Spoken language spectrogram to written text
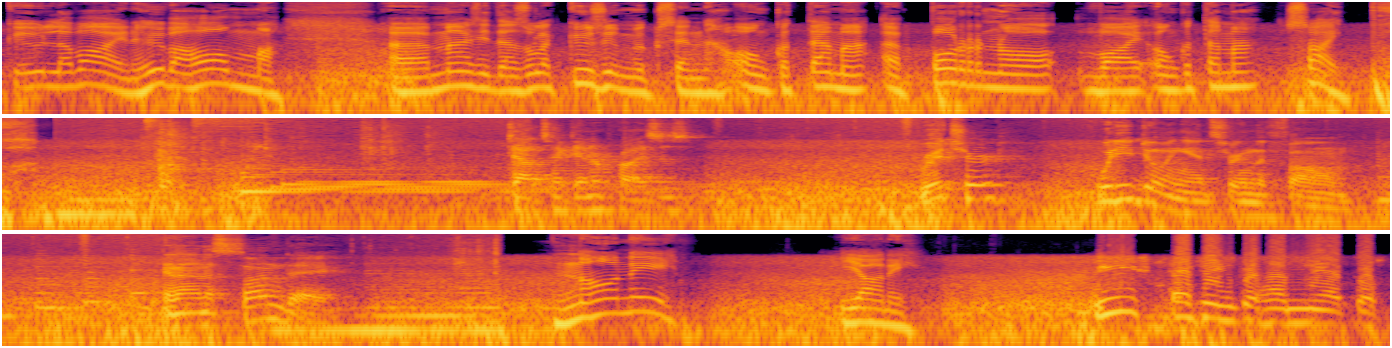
Kyllä vain, hyvä homma. Mä esitän sulle kysymyksen, onko tämä porno vai onko tämä saippua? Dowtech Enterprises. Richard, what are you doing answering the phone? And on a Sunday? No niin, Jani, Pistäisinköhän minä tuosta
